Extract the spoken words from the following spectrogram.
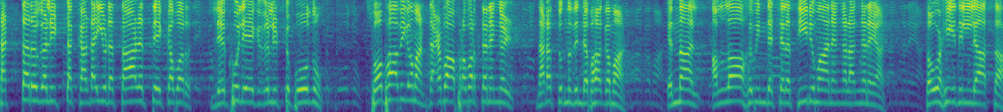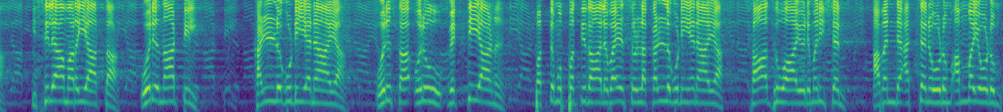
ഷട്ടറുകളിട്ട കടയുടെ താഴത്തേക്ക് അവർ ലഘുലേഖകൾ ഇട്ടു പോന്നു. സ്വാഭാവികമാണ് ദഴവാ പ്രവർത്തനങ്ങൾ നടത്തുന്നതിന്റെ ഭാഗമാണ്. എന്നാൽ അള്ളാഹുവിന്റെ ചില തീരുമാനങ്ങൾ അങ്ങനെയാണ്. തൗഹീദില്ലാത്ത ഇസ്ലാം അറിയാത്ത ഒരു നാട്ടിൽ കള്ളുകുടിയനായ ഒരു ഒരു വ്യക്തിയാണ് പത്ത് മുപ്പത്തിനാല് വയസ്സുള്ള കള്ളുകുടിയനായ സാധുവായ ഒരു മനുഷ്യൻ അവന്റെ അച്ഛനോടും അമ്മയോടും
